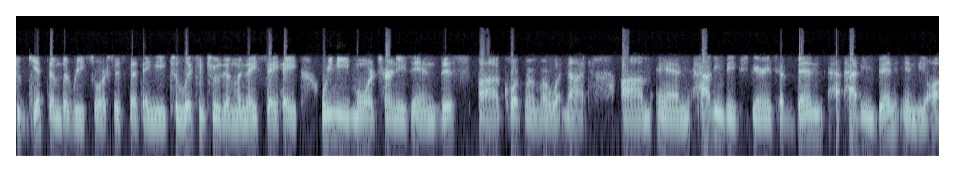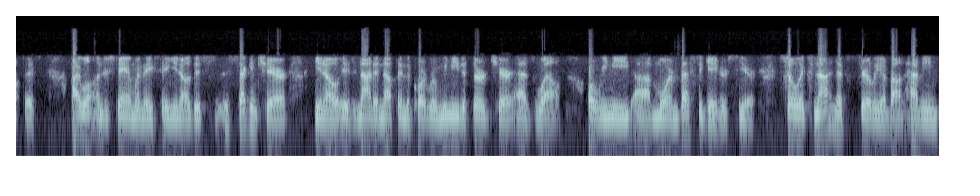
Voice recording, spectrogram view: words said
to get them the resources that they need, to listen to them when they say, "Hey, we need more attorneys in this uh, courtroom or whatnot." Um, and having the experience have been having been in the office, I will understand when they say, you know, this second chair, you know, is not enough in the courtroom. We need a third chair as well, or we need uh, more investigators here. So it's not necessarily about having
